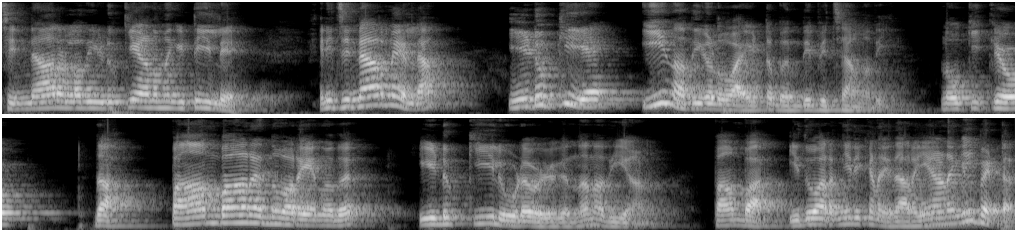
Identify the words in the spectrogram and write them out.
ചിന്നാറുള്ളത് ഇടുക്കിയാണെന്ന് കിട്ടിയില്ലേ? ഇനി ചിന്നാറിനെ അല്ല ഇടുക്കിയെ ഈ നദികളുമായിട്ട് ബന്ധിപ്പിച്ചാൽ മതി. നോക്കിക്കോ. ദാ പാമ്പാർ എന്ന് പറയുന്നത് ഇടുക്കിയിലൂടെ ഒഴുകുന്ന നദിയാണ്. പാമ്പാർ. ഇതും അറിഞ്ഞിരിക്കണം ഇത് അറിയുകയാണെങ്കിൽ ബെറ്റർ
